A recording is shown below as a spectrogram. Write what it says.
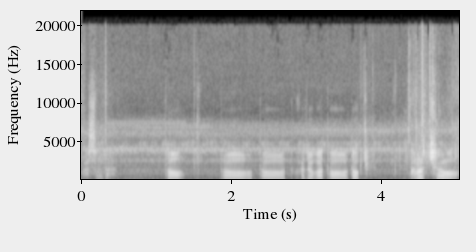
맞습니다. 더, 더, 더 가져가, 더, 더. 그렇죠.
